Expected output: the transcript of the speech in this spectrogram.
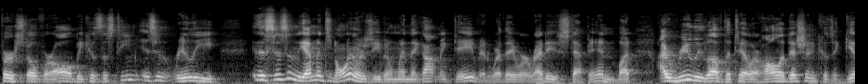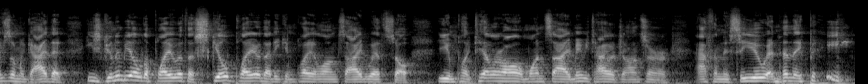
first overall because this team isn't really this isn't the Edmonton Oilers even when they got McDavid where they were ready to step in but I really love the Taylor Hall edition because it gives him a guy that he's going to be able to play with a skilled player that he can play alongside with so you can play Taylor Hall on one side maybe Tyler Johnson or Athanasiu and then they pay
